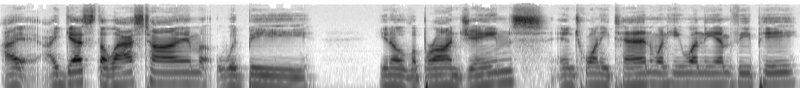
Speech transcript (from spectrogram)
I I guess the last time would be, you know, LeBron James in 2010 when he won the MVP.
